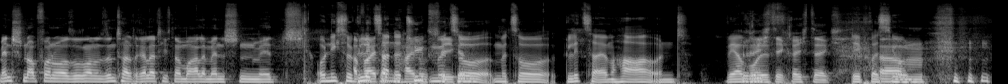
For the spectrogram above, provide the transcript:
Menschen opfern oder so, sondern sind halt relativ normale Menschen mit. Und nicht so glitzernde Typen mit so, mit so Glitzer im Haar und Werwolf, Richtig, richtig. Depression. Ähm,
